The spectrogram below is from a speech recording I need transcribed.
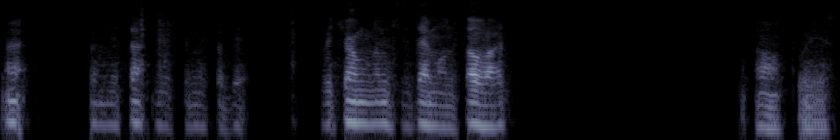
No, to nie tak sobie wyciągnąć, zdemontować. O, tu jest.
